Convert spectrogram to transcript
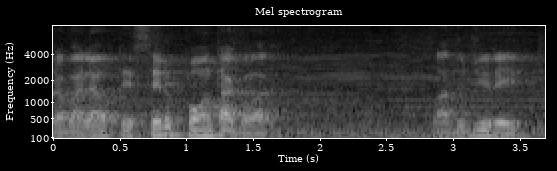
Trabalhar o terceiro ponto agora, lado direito.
